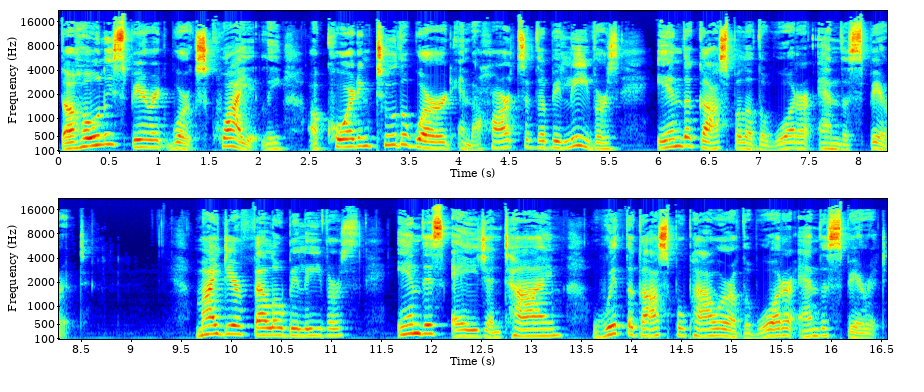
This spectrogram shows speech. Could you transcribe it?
The Holy Spirit works quietly according to the word in the hearts of the believers in the gospel of the water and the Spirit. My dear fellow believers, in this age and time, with the gospel power of the water and the Spirit,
